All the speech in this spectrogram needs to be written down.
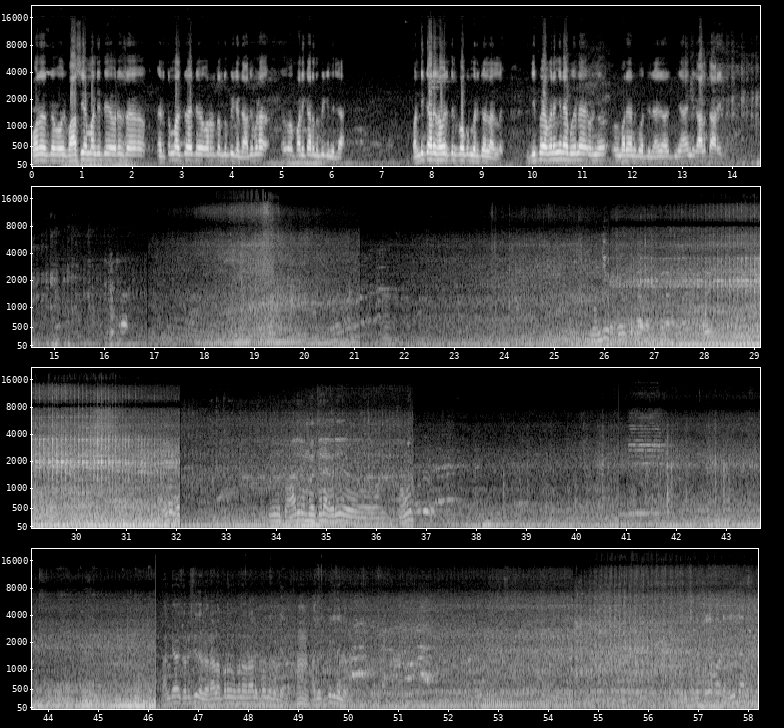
പോകുന്ന ഒരു പാസ് ചെയ്യാൻ വേണ്ടിയിട്ട് ഒരു എടുത്തും പറ്റുമായിട്ട് ഓരോരുത്തർ നിപ്പിക്കണ്ട. അതിവിടെ പണിക്കാർ നിപ്പിക്കുന്നില്ല. വണ്ടിക്കാർ സൗകര്യത്തിൽ പോക്കും വരുത്തുമല്ല ഉള്ളത്. ഇതിപ്പോൾ അവനെങ്ങനെയാണ് വീണ് ഇവിടുന്ന് പറയാൻ പറ്റില്ല. ഞാൻ ഇന്ന് കാലത്ത് അറിയുന്നത് വണ്ടി പാൽ നമ്മൾ വെച്ചാലേ അവർ ഫോണിൽ വണ്ടി സുരക്ഷിതല്ലോ ഒരാൾ അപ്പുറം നോക്കണം ഒരാൾ ഇപ്പോൾ നിൽക്കണ്ടല്ലോ ആ അത് ഇപ്പിക്കുന്നില്ലോ സുരക്ഷിതമാണ് വീട്ടിലാണ്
